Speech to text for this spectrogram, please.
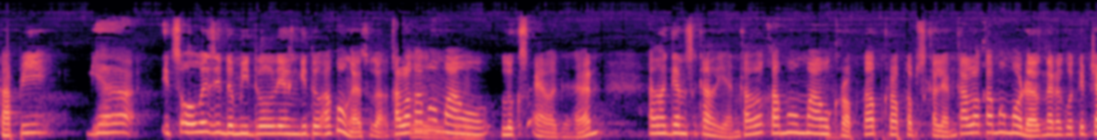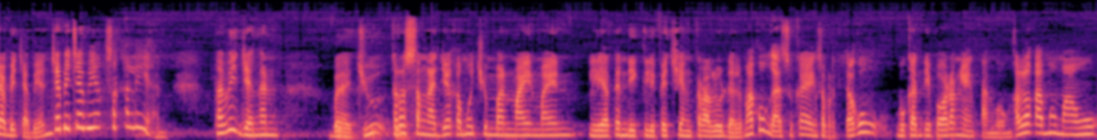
Tapi ya it's always in the middle yang gitu. Aku nggak suka. Kalau kamu mau looks elegan, elegan sekalian. Kalau kamu mau crop top, crop top sekalian. Kalau kamu mau dalam tanda kutip cabe-cabean, cabe-cabean sekalian. Tapi jangan baju terus sengaja kamu cuman main-main liatin di cleavage yang terlalu dalam. Aku nggak suka yang seperti itu. Aku bukan tipe orang yang tanggung. Kalau kamu mau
